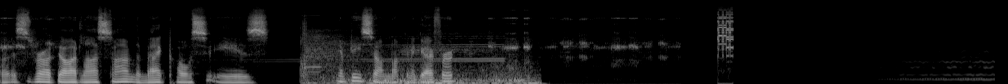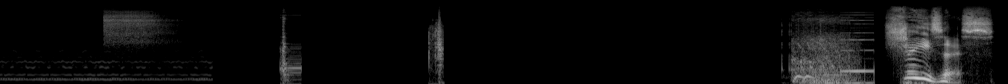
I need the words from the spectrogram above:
Oh, this is where I died last time. The mag pulse is empty, so I'm not going to go for it. Jesus!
